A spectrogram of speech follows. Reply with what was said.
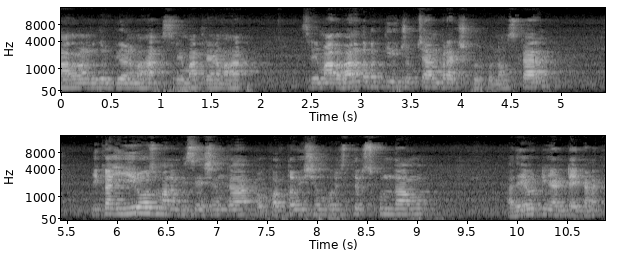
మాధవానంద గురుభ్యో నమ శ్రీమాత్రే నమ. శ్రీ మాధవానంద భక్తి యూట్యూబ్ ఛానల్ ప్రేక్షకులకు నమస్కారం. ఇక ఈరోజు మనం విశేషంగా ఒక కొత్త విషయం గురించి తెలుసుకుందాము. అదేమిటి అంటే కనుక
